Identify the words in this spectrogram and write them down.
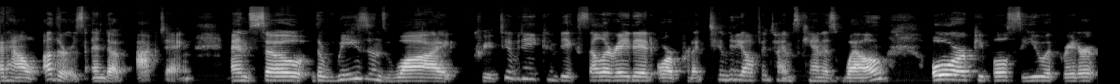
and how others end up acting. And so the reasons why creativity can be accelerated or productivity oftentimes can as well or people see you with greater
